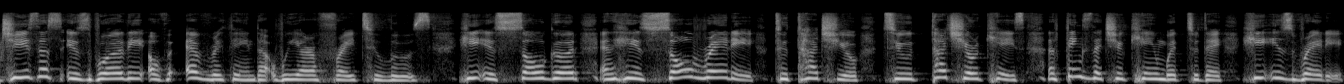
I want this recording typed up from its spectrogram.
Jesus is worthy of everything that we are afraid to lose. He is so good and He is so ready to touch you, to touch your case, the things that you came with today. He is ready.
